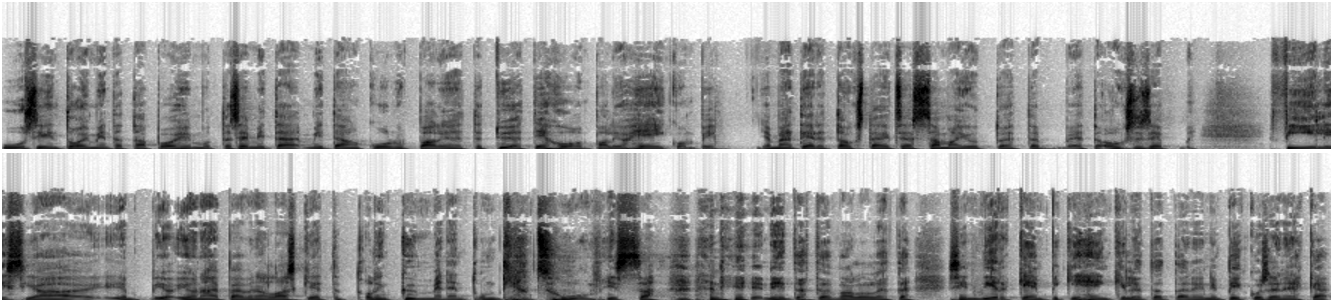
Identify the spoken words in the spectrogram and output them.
uusiin toimintatapoihin, mutta se mitä, mitä on kuulunut paljon, että työteho on paljon heikompi. Ja mä en tiedä, että onko tämä itse asiassa sama juttu, että, että onko se se fiilis ja, ja jonain päivänä laski, että olin kymmenen tuntia Zoomissa, niin, niin tota, mä luulen, että siinä virkeämpikin henkilö tota, niin, niin pikkusen ehkä,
